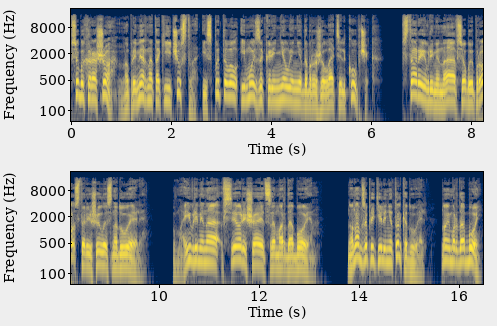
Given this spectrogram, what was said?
Все бы хорошо, но примерно такие чувства испытывал и мой закоренелый недоброжелатель Купчик. В старые времена все бы просто решилось на дуэли. В мои времена все решается мордобоем. Но нам запретили не только дуэль, но и мордобой,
